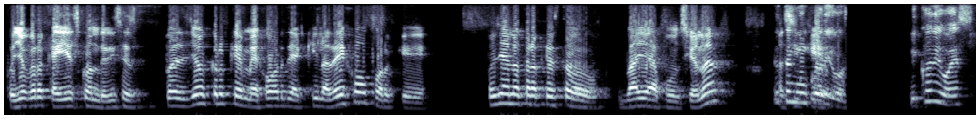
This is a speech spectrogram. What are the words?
Pues yo creo que ahí es cuando dices, pues yo creo que mejor de aquí la dejo porque pues ya no creo que esto vaya a funcionar. Yo tengo un código. Mi código es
